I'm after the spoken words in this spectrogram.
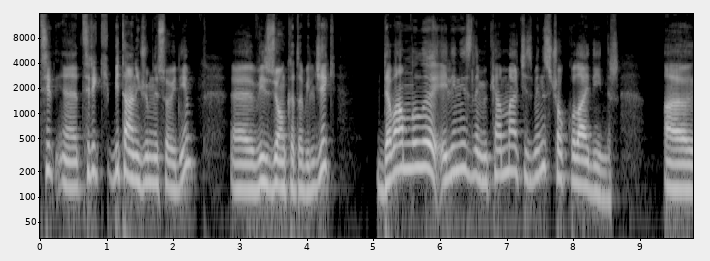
tri- e, trik bir tane cümle söyleyeyim. E, vizyon katabilecek devamlılığı elinizle mükemmel çizmeniz çok kolay değildir. Ee,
